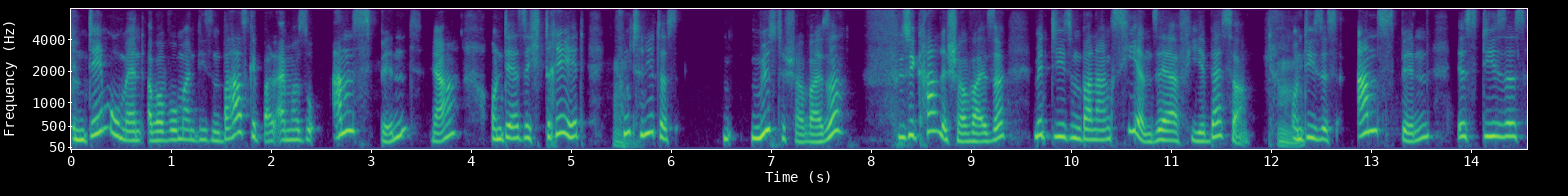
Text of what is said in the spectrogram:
In dem Moment aber, wo man diesen Basketball einmal so anspinnt, ja, und der sich dreht, hm. funktioniert das mystischerweise, physikalischerweise mit diesem Balancieren sehr viel besser. Hm. Und dieses Anspin ist dieses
